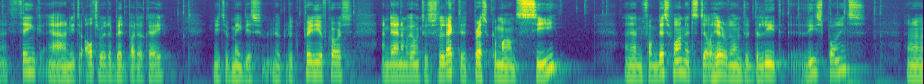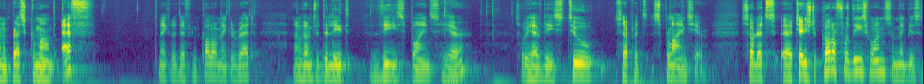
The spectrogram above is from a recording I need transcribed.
I think yeah, I need to alter it a bit, but okay. You need to make this look, look pretty, of course. And then I'm going to select it, press Command C. And then from this one, it's still here, I'm going to delete these points. And I'm going to press Command F to make it a different color, make it red. And I'm going to delete these points here. So we have these two separate splines here. So let's uh, change the color for these ones and make this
